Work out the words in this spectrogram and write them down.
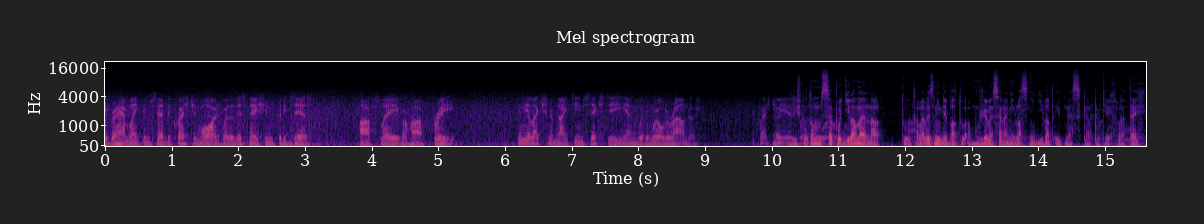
Abraham Lincoln said the question was whether this nation could exist half slave or half free. Když potom se podíváme na tu televizní debatu a můžeme se na ní vlastně dívat i dneska po těch letech,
